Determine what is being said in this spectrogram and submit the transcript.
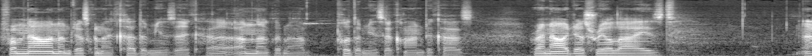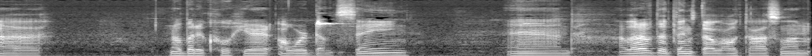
from now on i'm just gonna cut the music. Uh, i'm not gonna put the music on because right now i just realized uh, nobody could hear a word i'm saying. And a lot of the things that logged awesome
